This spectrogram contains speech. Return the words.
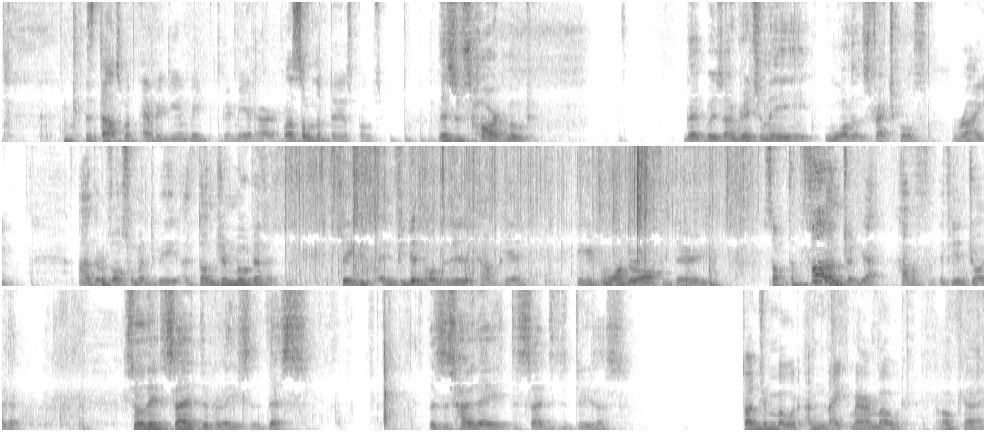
Because that's what every game needs to be made harder. Well, some of them do, I suppose. This was hard mode. That was originally one of the stretch goals. Right. And there was also meant to be a dungeon mode in it. So you could, and if you didn't want to do the campaign, you could wander off and do Something fun. dungeon. Yeah, have a if you enjoyed it. So they decided to release this. This is how they decided to do this. Dungeon mode and nightmare mode. Okay.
